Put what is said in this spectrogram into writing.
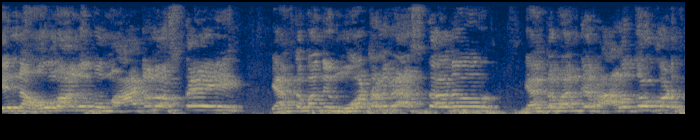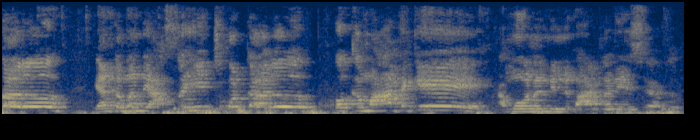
ఎన్ని అవమానపు మాటలు వస్తాయి? ఎంతమంది మూటలు వేస్తారు? ఎంతమంది రాళ్ళతో కొడతారు? ఎంతమంది అసహించుకుంటారు? ఒక మాటకే. అమ్మో నిన్ను మాట్లాడేశాడు.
